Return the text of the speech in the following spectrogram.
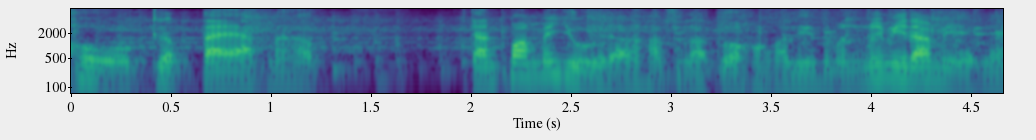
โอ้โห เกือบแตกนะครับ การป้อมไม่อยู่อยู่แล้วนะครับสำหรับตัวของอารีแต่มันไม่มีดาเมจไง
